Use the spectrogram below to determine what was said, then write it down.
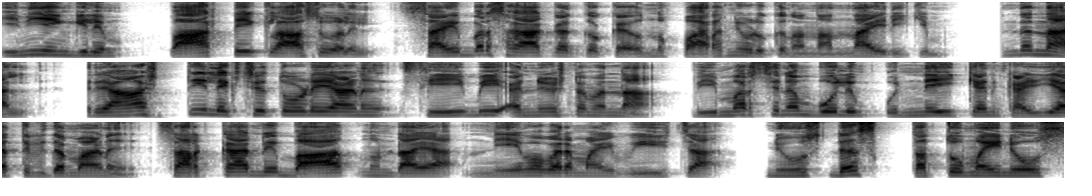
ഇനിയെങ്കിലും പാർട്ടി ക്ലാസുകളിൽ സൈബർ സഹാക്കൾക്കൊക്കെ ഒന്ന് പറഞ്ഞു കൊടുക്കുന്നത് നന്നായിരിക്കും. എന്തെന്നാൽ രാഷ്ട്രീയ ലക്ഷ്യത്തോടെയാണ് സി ബി അന്വേഷണമെന്ന വിമർശനം പോലും ഉന്നയിക്കാൻ കഴിയാത്ത വിധമാണ് സർക്കാരിന്റെ ഭാഗത്തുനിന്നുണ്ടായ നിയമപരമായ വീഴ്ച. News desk Tatwamayi news.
